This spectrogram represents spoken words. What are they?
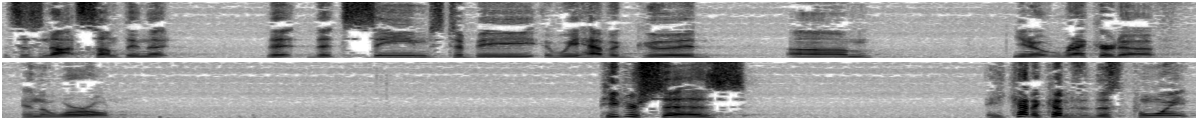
This is not something that that, that seems to be we have a good um, you know, record of in the world. Peter says, he kind of comes to this point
